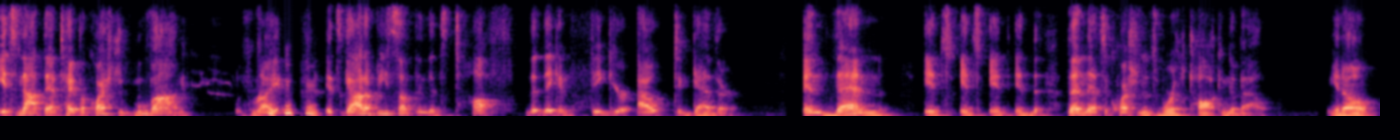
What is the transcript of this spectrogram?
it's not that type of question. Move on, right? it's got to be something that's tough that they can figure out together. And then it's it's it, it then that's a question that's worth talking about, you know?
